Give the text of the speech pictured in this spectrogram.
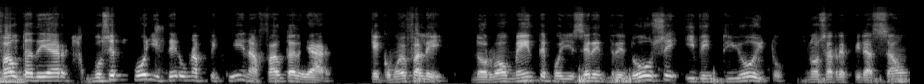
falta de ar, você pode ter uma pequena falta de ar, que como eu falei, normalmente pode ser entre 12 e 28 nossa respiração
